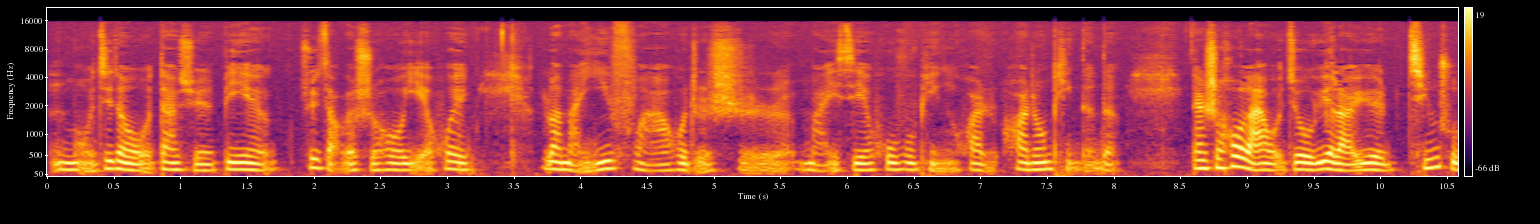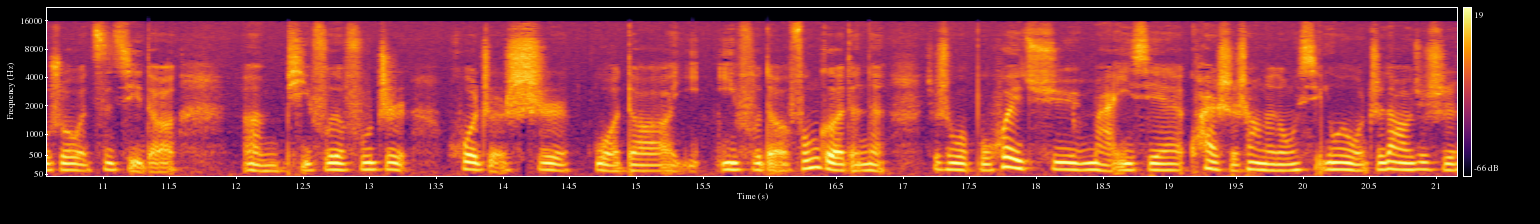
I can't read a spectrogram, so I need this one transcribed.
嗯，我记得我大学毕业最早的时候也会乱买衣服啊，或者是买一些护肤品、化化妆品等等。但是后来我就越来越清楚，说我自己的，嗯，皮肤的肤质。或者是我的衣服的风格等等，就是我不会去买一些快时尚的东西，因为我知道，就是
